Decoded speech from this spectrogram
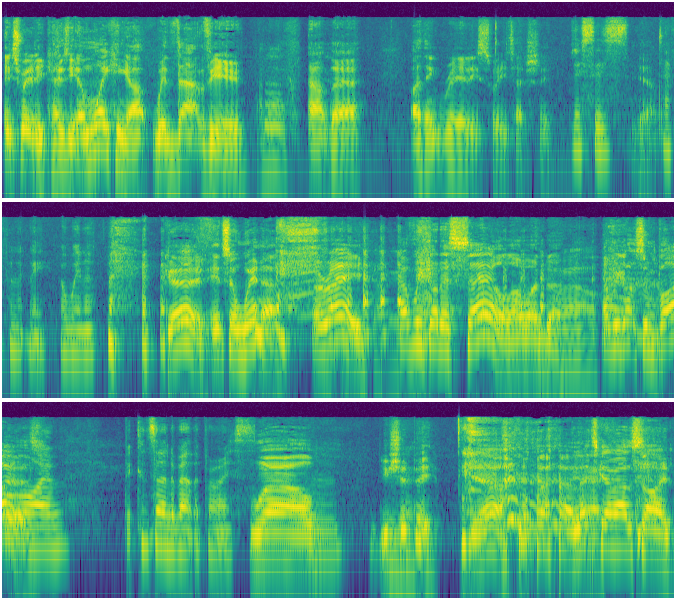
It's really cosy, and waking up with that view I know. out there, I think really sweet, actually. This is Yeah. definitely a winner. Good, it's a winner. Hooray! Have we got a sale, I wonder? Wow. Have we got some buyers? oh, I'm a bit concerned about the price. Well, Mm. you should be. Yeah. Let's go outside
